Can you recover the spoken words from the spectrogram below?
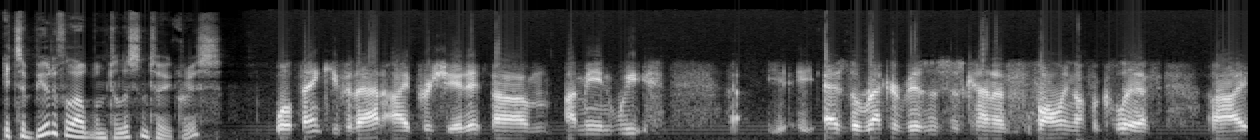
it's a beautiful album to listen to Chris. Well, thank you for that. I appreciate it. Um, I mean, we, as the record business is kind of falling off a cliff, I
